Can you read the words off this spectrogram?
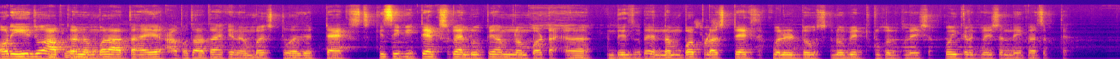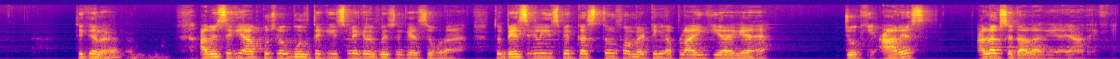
और ये जो आपका नंबर आता है आप बताता है कि नंबर स्टोरेज है टेक्स्ट किसी भी टेक्स्ट वैल्यू पे हम नंबर देख सकते हैं number plus text equal to no to calculation कोई कैलकुलेशन नहीं कर सकते। ठीक है ना? अब जैसे कि आप कुछ लोग बोलते हैं कि इसमें कैलकुलेशन कैसे हो रहा है? तो बेसिकली इसमें कस्टम फॉर्मेटिंग अप्लाई किया गया है जो कि आर एस अलग से डाला गया है यहाँ देखिए।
